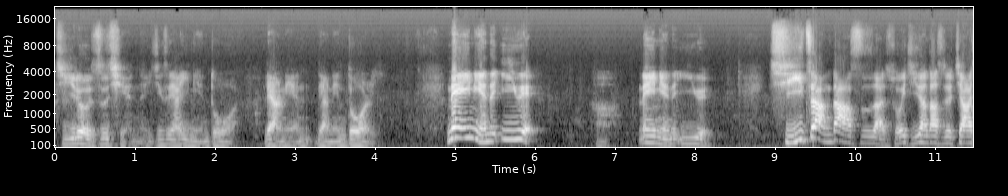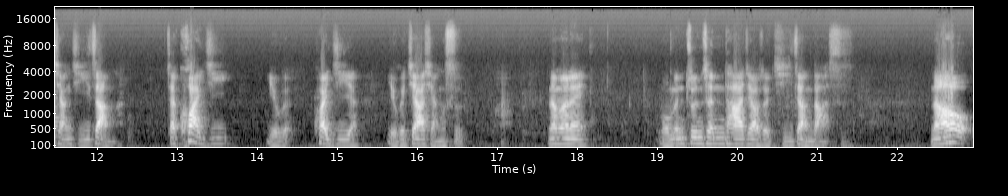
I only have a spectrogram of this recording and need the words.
极乐之前呢，已经剩下一年多，两年两年多而已。那一年的一月，啊，那一年的一月。吉藏大师啊，所谓吉藏大师就加强吉藏啊，在会稽有个会稽啊，有个嘉祥寺，那么呢，我们尊称他叫做吉藏大师。然后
